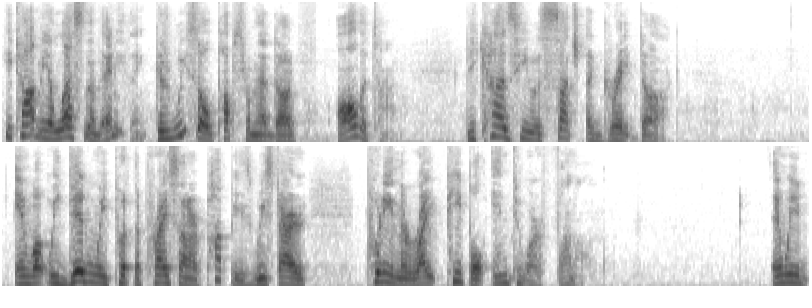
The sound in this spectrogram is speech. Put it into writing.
He taught me a lesson of anything because we sold pups from that dog all the time because he was such a great dog. And what we did when we put the price on our puppies, we started putting the right people into our funnel. And we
